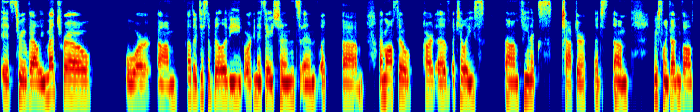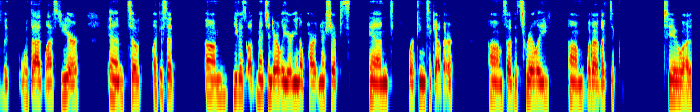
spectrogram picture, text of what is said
it's through Valley Metro or um, other disability organizations, and like um, I'm also part of Achilles um, Phoenix chapter. I just um, recently got involved with with that last year, and so like I said, um, you guys mentioned earlier, you know, partnerships and working together. Um, so that's really um, what I'd like to to uh,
